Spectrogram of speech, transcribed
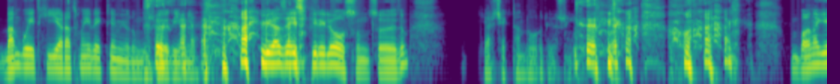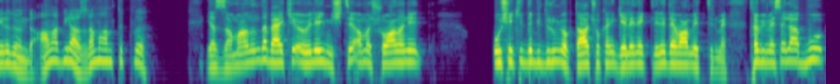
ben bu etkiyi yaratmayı beklemiyordum bu söylediğimle. Biraz esprili olsun söyledim. Gerçekten doğru diyorsun. ya. Olarak bana geri döndü ama biraz da mantıklı. Ya zamanında belki öyleymişti ama şu an hani o şekilde bir durum yok. Daha çok hani gelenekleri devam ettirme. Tabii mesela bu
